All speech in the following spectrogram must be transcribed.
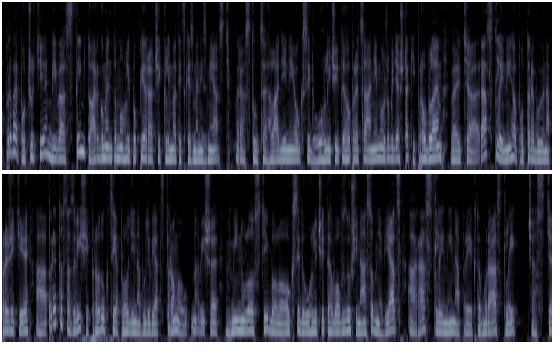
prvé počutie by vás s týmto argumentom mohli popierači klimatické zmeny zmiasť. Rastúce hladiny oxidu uhličitého predsa nemôžu byť až taký problém, veď rastliny ho potrebujú na prežitie a preto sa zvýši produkcia plodín a bude viac stromov. Navyše v minulosti bolo oxidu uhličitého vo vzduši násobne viac a rastliny napriek tomu rástli. Časť e,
